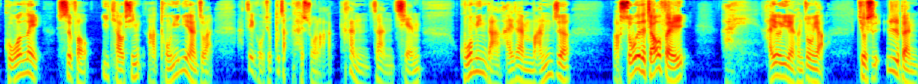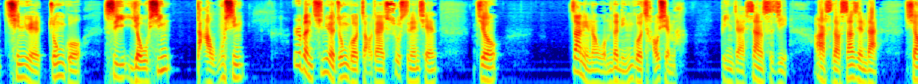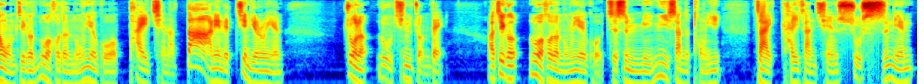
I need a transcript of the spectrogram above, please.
国内是否一条心啊、统一力量之外，这个我就不展开说了。抗战前，国民党还在忙着啊所谓的剿匪。哎，还有一点很重要。就是日本侵略中国是以有心打无心。日本侵略中国早在数十年前就占领了我们的邻国朝鲜嘛，并在上世纪二十到三十年代向我们这个落后的农业国派遣了大量的间谍人员，做了入侵的准备。而这个落后的农业国只是名义上的统一，在开战前数十年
